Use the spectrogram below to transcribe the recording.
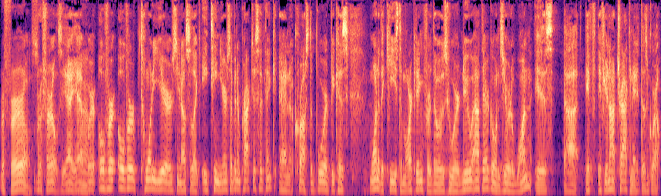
Referrals. Referrals, yeah, yeah. We're over over twenty years, you know, so like eighteen years I've been in practice, I think, and across the board. Because one of the keys to marketing for those who are new out there, going zero to one, is uh, if if you're not tracking it, it doesn't grow.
